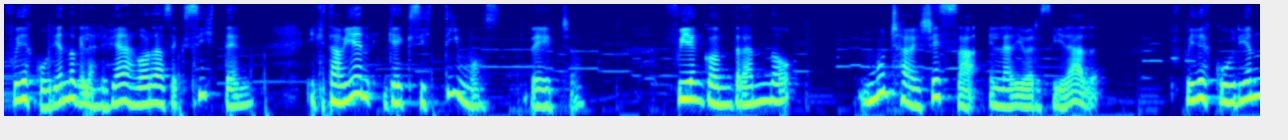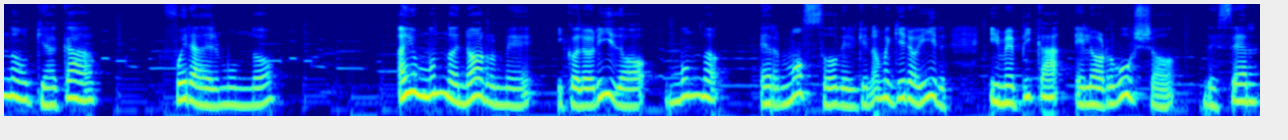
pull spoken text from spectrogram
Fui descubriendo que las lesbianas gordas existen y que está bien que existimos, de hecho. Fui encontrando mucha belleza en la diversidad. Fui descubriendo que acá fuera del mundo, hay un mundo enorme y colorido, un mundo hermoso del que no me quiero ir y me pica el orgullo de ser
